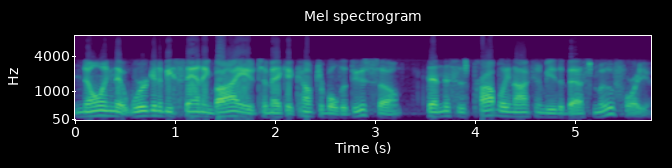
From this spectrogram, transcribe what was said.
knowing that we're going to be standing by you to make it comfortable to do so, then this is probably not going to be the best move for you.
